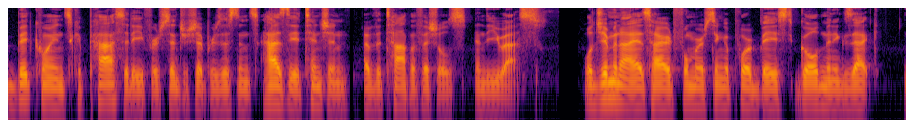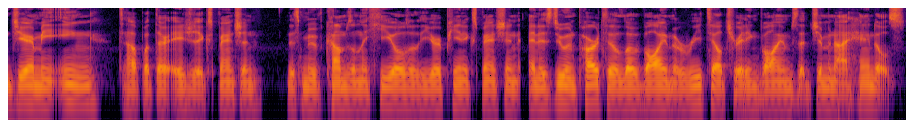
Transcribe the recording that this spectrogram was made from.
Bitcoin's capacity for censorship resistance has the attention of the top officials in the US. Well, Gemini has hired former Singapore based Goldman exec Jeremy Ng to help with their Asia expansion. This move comes on the heels of the European expansion and is due in part to the low volume of retail trading volumes that Gemini handles.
